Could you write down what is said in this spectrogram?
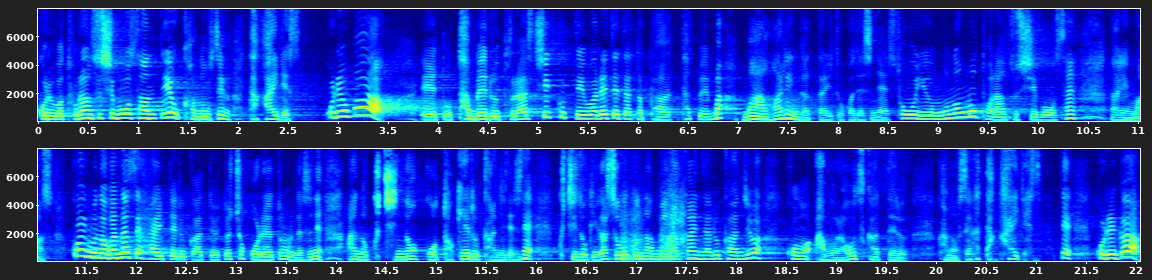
これはトランス脂肪酸っていう可能性が高いです。これは、えーと、食べるプラスチックって言われてた例えばマーガリンだったりとかですね。そういうものもトランス脂肪酸になります。こういうものがなぜ入ってるかというとチョコレートのですねあの口のこう溶ける感じですね。口どけがすごく滑らかになる感じはこの油を使ってる可能性が高いです。でこれが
